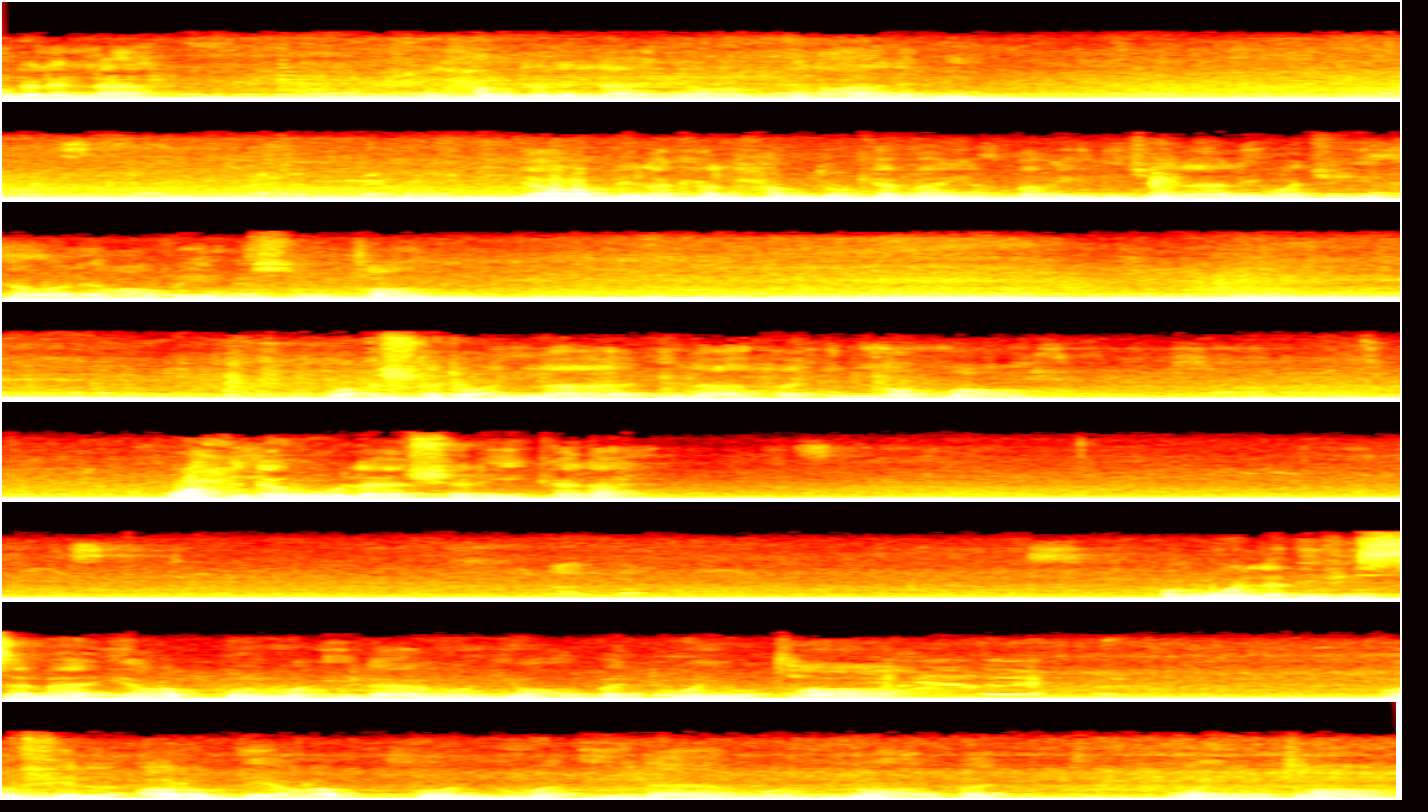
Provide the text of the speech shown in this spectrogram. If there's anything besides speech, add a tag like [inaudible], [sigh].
الحمد لله. الحمد لله رب العالمين. يا رب لك الحمد كما ينبغي لجلال وجهك ولعظيم سلطانك. وأشهد أن لا إله إلا الله وحده لا شريك له. وهو الذي في السماء رب وإله يعبد ويطاع. وفي الأرض رب وإله يعبد ويطاع.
